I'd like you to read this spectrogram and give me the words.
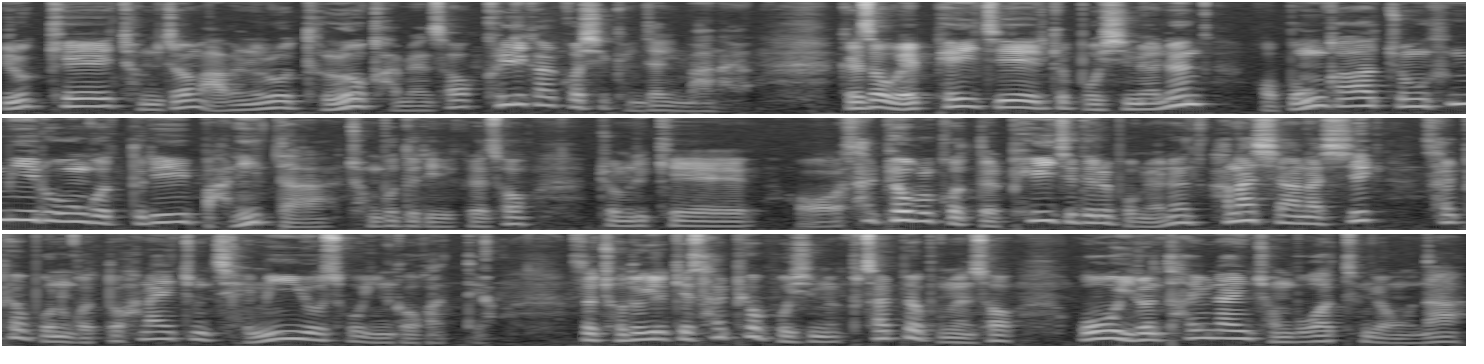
이렇게 점점 안으로 들어가면서 클릭할 것이 굉장히 많아요. 그래서 웹페이지에 이렇게 보시면은 어, 뭔가 좀 흥미로운 것들이 많이 있다 정보들이. 그래서 좀 이렇게 어, 살펴볼 것들 페이지들을 보면은 하나씩 하나씩 살펴보는 것도 하나의 좀 재미 요소인 것 같아요. 그래서 저도 이렇게 살펴보시면 살펴보면서 오 이런 타임라인 정보 같은 경우나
